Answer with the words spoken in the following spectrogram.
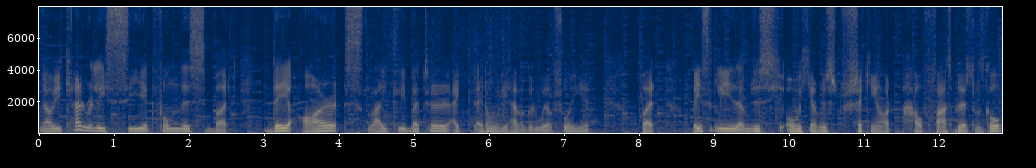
now you can't really see it from this but they are slightly better. I, I don't really have a good way of showing it but basically I'm just over here I'm just checking out how fast projectiles go.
